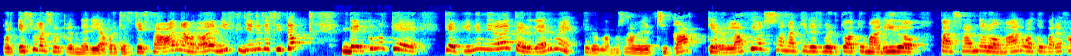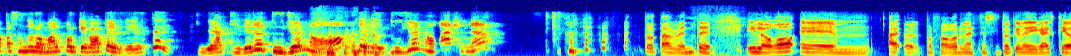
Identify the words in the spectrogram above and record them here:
porque eso la sorprendería, porque es que estaba enamorado de mí, es que yo necesito ver como que, que tiene miedo de perderme. Pero vamos a ver, chica, ¿qué relación sana quieres ver tú a tu marido pasándolo mal o a tu pareja pasándolo mal porque va a perderte? De aquí de lo tuyo no, de lo tuyo no, Marina. Totalmente. Y luego, eh, a- eh, por favor, necesito que me digáis qué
